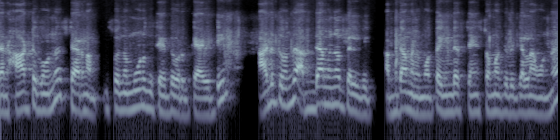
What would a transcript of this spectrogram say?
தென் ஹார்ட்டுக்கு ஒன்று ஸ்டெர்னம் ஸோ இந்த மூணுக்கு சேர்த்து ஒரு கேவிட்டி அடுத்து வந்து அப்டாமினோ பெல்விக் அப்டாமினல் மொத்த இண்டஸ்டைன் ஸ்டொமக் இதுக்கெல்லாம் ஒன்று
